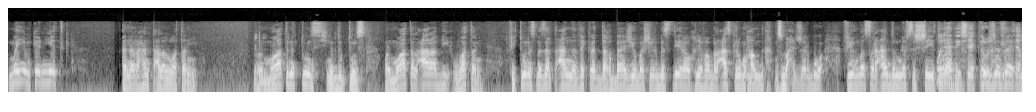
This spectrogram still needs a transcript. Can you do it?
ما هي امكانياتك أنا راهنت على الوطنيه المواطن التونسي نبدو بتونس. والمواطن العربي وطني. في تونس ما زالت عندنا ذكرى الدغباجي وبشير بسديرة وخليفة بالعسكر ومحمد مصباح الجربوع. في مصر عندهم نفس الشيء شاكر في الجزائر.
